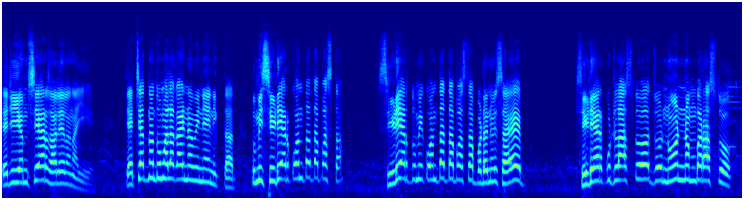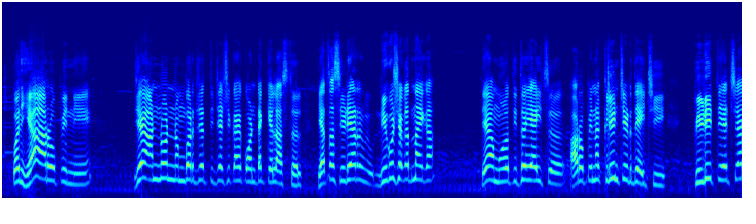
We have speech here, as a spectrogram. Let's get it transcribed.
त्याची एम सी आर झालेलं नाही आहे त्याच्यातनं तुम्हाला काय नवीन न्याय निघतात? तुम्ही सी डी आर कोणता तपासता? सी डी आर तुम्ही कोणता तपासता फडणवीस साहेब? सी डी आर कुठला असतो? जो नोंद नंबर असतो. पण ह्या आरोपींनी जे अननोन नंबर जे तिच्याशी काय कॉन्टॅक्ट केला असतं याचा सी डी आर निघू शकत नाही का? त्यामुळं तिथं यायचं. आरोपींना क्लीन चिट द्यायची. पीडितेच्या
